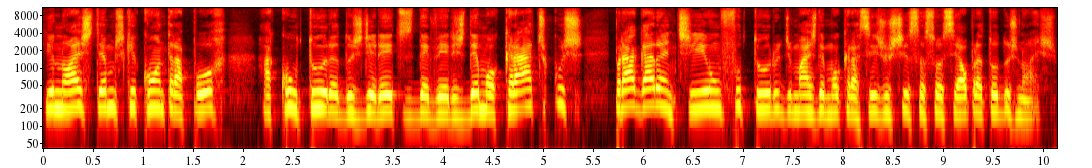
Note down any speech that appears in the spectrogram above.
e nós temos que contrapor a cultura dos direitos e deveres democráticos para garantir um futuro de mais democracia e justiça social para todos nós.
